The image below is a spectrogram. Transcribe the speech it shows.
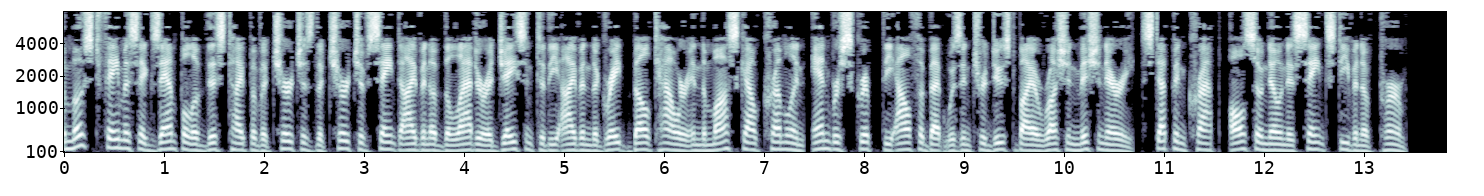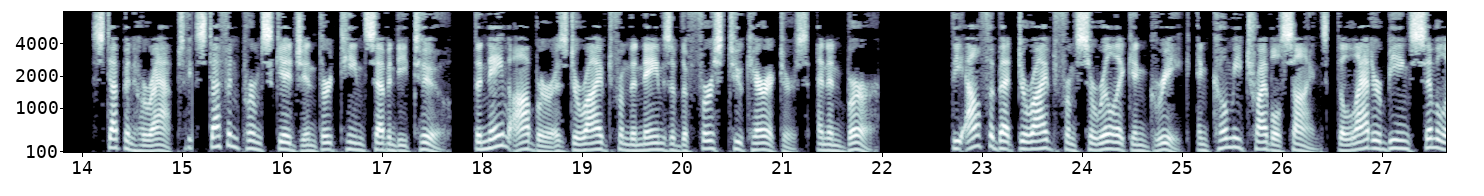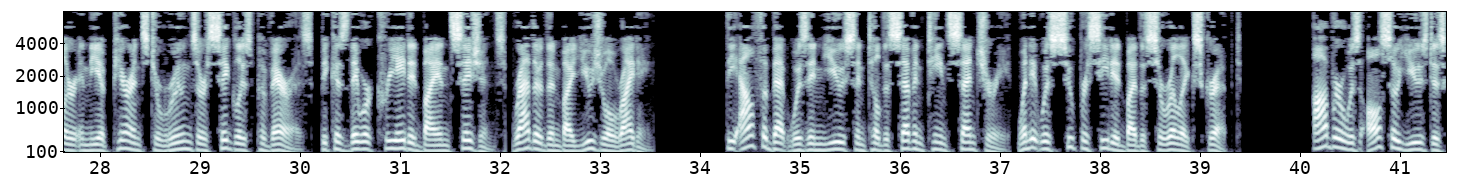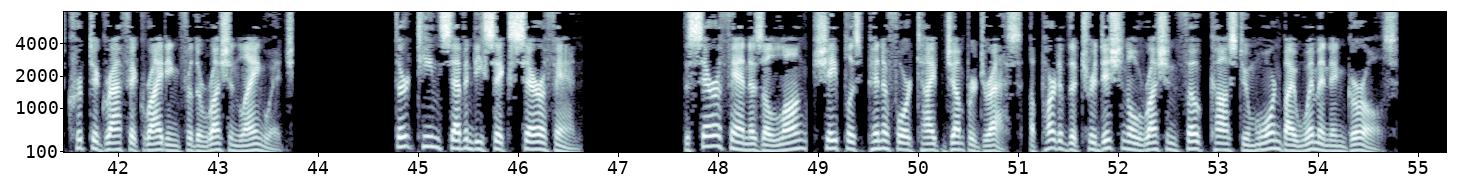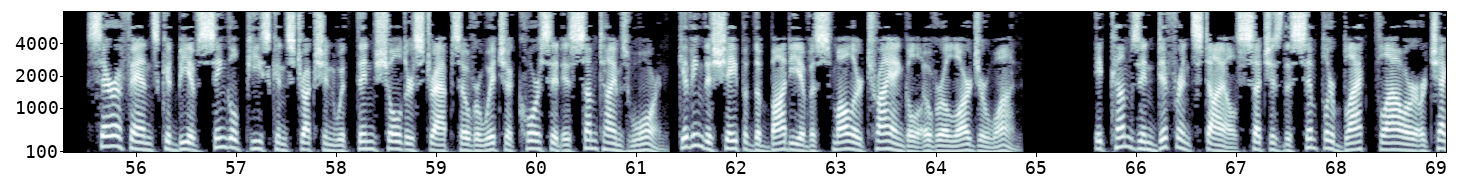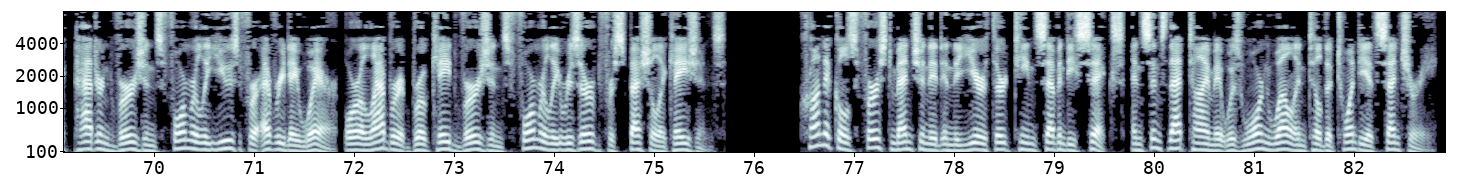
The most famous example of this type of a church is the Church of Saint Ivan of the Ladder adjacent to the Ivan the Great bell tower in the Moscow Kremlin. Abur script The alphabet was introduced by a Russian missionary, Stepan Khrap, also known as Saint Stephen of Perm. Stepan Harapsky Stefan Permskij in 1372. The name Abur is derived from the names of the first two characters, an and bur. The alphabet derived from Cyrillic and Greek, and Komi tribal signs, the latter being similar in the appearance to runes or siglas paveras, because they were created by incisions, rather than by usual writing. The alphabet was in use until the 17th century, when it was superseded by the Cyrillic script. Abur was also used as cryptographic writing for the Russian language. 1376 Sarafan the sarafan is a long, shapeless pinafore-type jumper dress, a part of the traditional Russian folk costume worn by women and girls. Sarafans could be of single-piece construction with thin shoulder straps over which a corset is sometimes worn, giving the shape of the body of a smaller triangle over a larger one. It comes in different styles such as the simpler black, flower or check-patterned versions formerly used for everyday wear, or elaborate brocade versions formerly reserved for special occasions. Chronicles first mention it in the year 1376, and since that time it was worn well until the 20th century.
